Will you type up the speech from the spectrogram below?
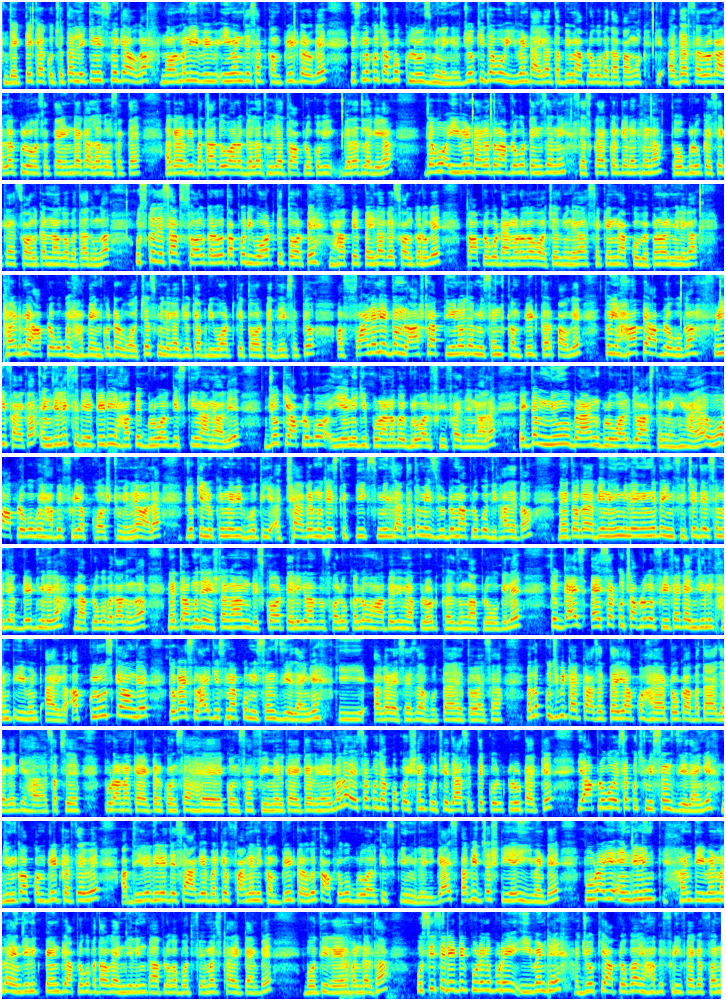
देखते क्या कुछ होता है। लेकिन इसमें क्या होगा नॉर्मली इवेंट जैसे आप कंप्लीट करोगे, इसमें कुछ आपको क्लूज़ मिलेंगे। जो कि जब वो इवेंट आएगा, तब भी मैं आप लोगों को बता पाऊँगा क्योंकि अदर सर्वर का अलग क्लू हो सकता है इंडिया का अलग हो सकता है। अगर अभी बता दूँ और गलत हो जाए तो आप लोग को भी गलत लगेगा। जब वो इवेंट आएगा तो मैं आप लोगों को टेंशन नहीं सब्सक्राइब करके रख लेना। तो वो ग्लू कैसे क्या सॉल्व करना होगा, बता दूँगा। उसको जैसे आप सॉल्व करोगे तो आपको रिवॉर्ड के तौर पे, यहाँ पे पहला अगर सॉल्व करोगे तो आप लोगों को डायमंड होगा वॉचर्स मिलेगा। सेकेंड में आपको वेपन ऑयल मिलेगा। थर्ड में आप लोगों को यहाँ पे इनकोटर वॉचर्स मिलेगा, जो कि आप रिवॉर्ड के तौर पे देख सकते हो। और फाइनली एकदम लास्ट में आप तीनों जब मिशन कंप्लीट कर पाओगे तो यहाँ पे आप लोगों का फ्री फायर का एंजेलिक से रिलेटेड यहाँ पे ग्लूवल की स्किन आने वाली है, जो कि आप लोगों को ये नहीं कि पुराना कोई ग्लूवाल फ्री फायर देने वाला है। एकदम न्यू ब्रांड ग्लूवाल जो आज तक नहीं आया है, वो आप लोगों को यहाँ पे फ्री ऑफ़ कॉस्ट मिलने वाला है, जो कि लुकिंग में भी बहुत ही अच्छा है। अगर मुझे इसके पिक्स मिल जाते तो मैं इस वीडियो में आप लोग को दिखा देता हूँ, नहीं तो अगर अभी नहीं मिलेंगे तो इन फ्यूचर जैसे मुझे अपडेट मिलेगा मैं आप लोगों को बता दूँगा। नहीं तो आप मुझे इंस्टाग्राम डिस्कॉट टेलीग्राम पर फॉलो कर लो, वहाँ पर भी मैं अपलोड कर दूँगा आप लोगों के लिए। तो गैस ऐसा कुछ आप लोगों को फ्री फायर का इंजिलिक हंट इवेंट आएगा। अब क्लूज क्या होंगे? तो गैस लाइक इसमें आपको मिशंस दिए जाएँगे कि अगर ऐसा ऐसा होता है तो ऐसा मतलब कुछ भी टाइप का आ सकता है। या आपको हयाटो का बताया जाएगा कि हाँ सबसे पुराना कैरेक्टर कौन सा है, कौन सा फीमेल कैरेक्टर है। मतलब ऐसा कुछ आपको क्वेश्चन पूछे जा सकते हैं क्लू टाइप के। या आप लोगों को ऐसा कुछ मिशंस दिए जाएँगे जिनको आप कंप्लीट करते हुए आप धीरे धीरे जैसे आगे बढ़ के फाइनली कंप्लीट करोगे तो आप लोगों को ग्लूवाल की स्किन मिलेगी। गैस अभी जस्ट यही इवेंट है। पूरा ये एंजिलिंग हंट इवेंट मतलब एंजिलिक पेंट आप लोगों को पता होगा एंजिलिंग का आप लोगों का बहुत फ़ेमस था एक टाइम पे, बहुत ही रेयर बंडल था। उसी से रिलेटेड पूरे के पूरे इवेंट है, जो कि आप लोग का यहाँ पे फ्री फायर का फन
